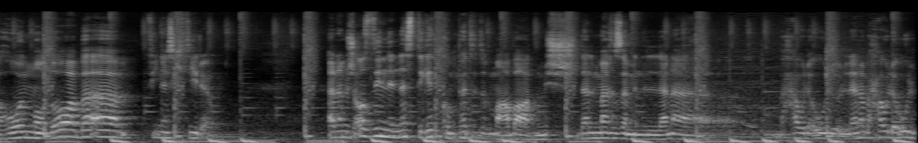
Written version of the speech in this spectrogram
فهو الموضوع بقى في ناس كتير قوي أنا مش قصدي إن الناس ت get competitive مع بعض مش ده المغزى من اللي أنا بحاول أقوله. اللي أنا بحاول أقول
